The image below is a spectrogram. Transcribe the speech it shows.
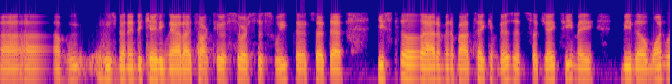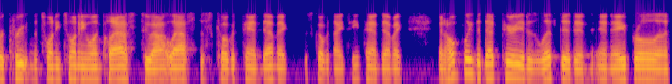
uh, um, who, has been indicating that. I talked to a source this week that said that he's still adamant about taking visits. So JT may be the one recruit in the 2021 class to outlast this COVID pandemic, this COVID 19 pandemic. And hopefully the dead period is lifted in, in April and,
